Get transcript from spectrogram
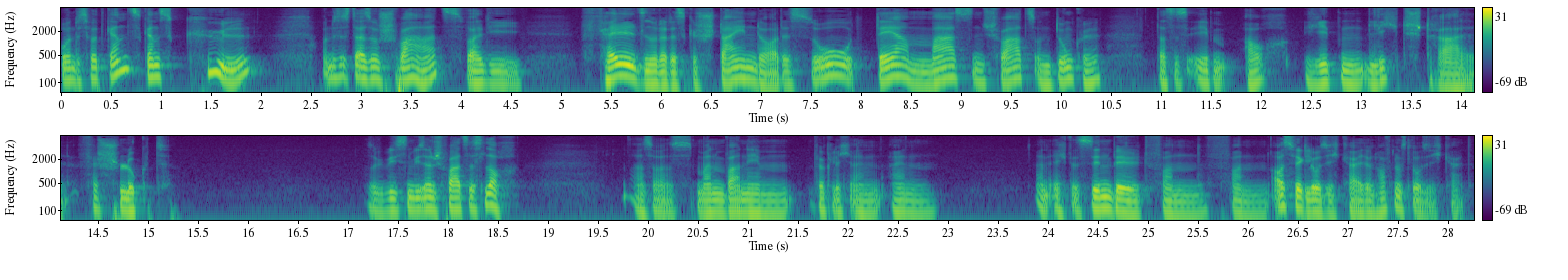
und es wird ganz, ganz kühl und es ist da so schwarz, weil die Felsen oder das Gestein dort ist so dermaßen schwarz und dunkel, dass es eben auch jeden Lichtstrahl verschluckt. Also ein bisschen wie so ein schwarzes Loch. Also ist meinem Wahrnehmen wirklich ein, ein, ein echtes Sinnbild von, von Ausweglosigkeit und Hoffnungslosigkeit.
